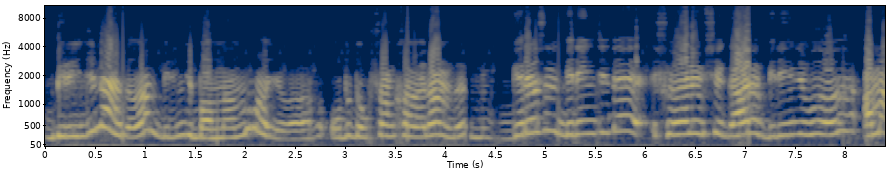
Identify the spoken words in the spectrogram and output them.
birinci nerede lan? Birinci banlandı mı acaba? O da 90k falandı. Görüyorsunuz birinci de şöyle bir şey galiba birinci bu ama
